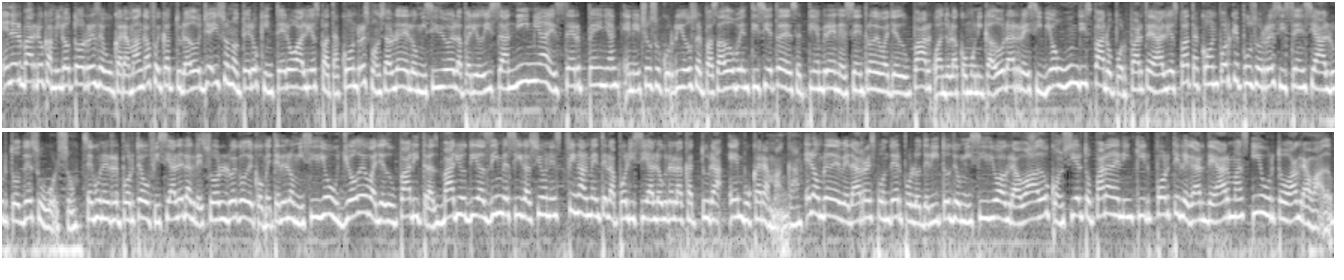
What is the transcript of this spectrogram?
En el barrio Camilo Torres de Bucaramanga fue capturado Jason Otero Quintero, alias Patacón, responsable del homicidio de la periodista Nimia Esther Peña en hechos ocurridos el pasado 27 de septiembre en el centro de Valledupar, cuando la comunicadora recibió un disparo por parte de alias Patacón porque puso resistencia al hurto de su bolso. Según el reporte oficial, el agresor, luego de cometer el homicidio, huyó de Valledupar y tras varios días de investigaciones, finalmente la policía logra la captura en Bucaramanga. El hombre deberá responder por los delitos de homicidio agravado, concierto para delinquir, porte ilegal de armas y hurto agravado.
